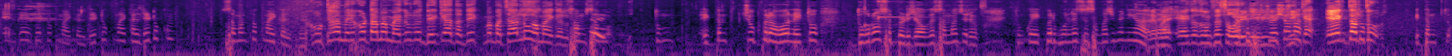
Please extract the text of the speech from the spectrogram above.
Guys, guys, they took Michael. They took Michael. They took Someone took Michael. मेरे को उठा मेरे को उठा मैं माइकल को देख के आता देख मैं बचा लूँगा माइकल सम सम तुम एकदम चुप रहो नहीं तो दोनों से पिट जाओगे समझ रहे हो? तुमको एक बार बोलने से समझ में नहीं अरे भाई एक तो तुमसे सॉरी नहीं ठीक है। एकदम तू एकदम तो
